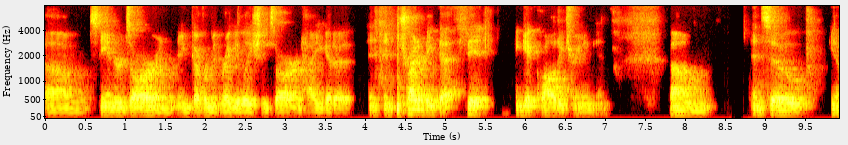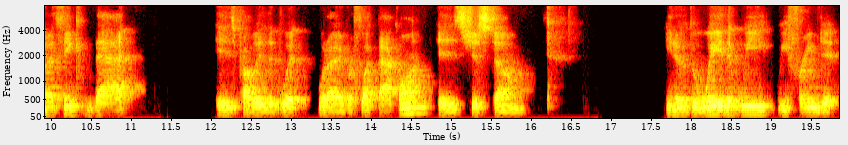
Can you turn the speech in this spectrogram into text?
um, standards are and, and, government regulations are and how you got to and, and, try to make that fit and get quality training in. Um, and so you know i think that is probably the, what what i reflect back on is just um, you know the way that we we framed it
